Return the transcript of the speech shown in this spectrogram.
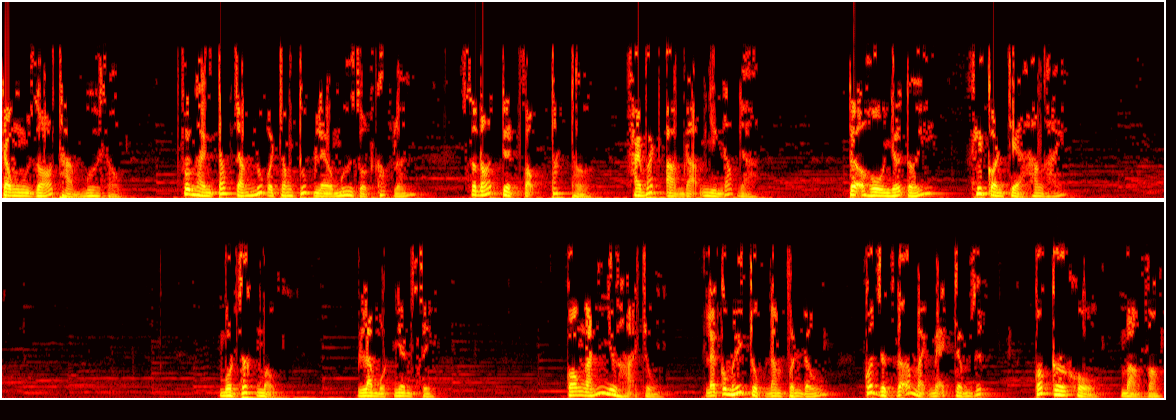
Trong gió thảm mưa sầu, Phương Hành tóc trắng núp ở trong túp lều mưa rột khóc lớn, sau đó tuyệt vọng tắt thở, hai mắt ảm đạm nhìn nóc nhà. Tựa hồ nhớ tới Khi còn trẻ hăng hái Một giấc mộng Là một nhân sinh có ngắn như hạ trùng, Lại có mấy chục năm phân đấu, Có rực rỡ mạnh mẽ chấm dứt, Có cơ khổ mà vong.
